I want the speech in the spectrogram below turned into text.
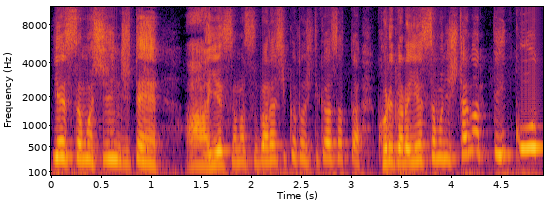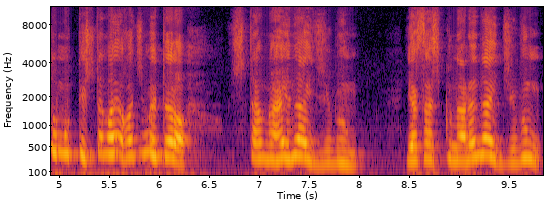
イエス様を信じてああイエス様素晴らしいことをしてくださった。これからイエス様に従っていこうと思って従い始めたら従えない自分優しくなれない自分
